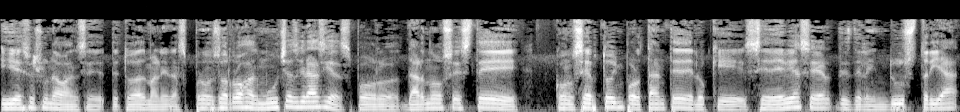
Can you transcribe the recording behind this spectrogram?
Y eso es un avance de todas maneras. Profesor Rojas, muchas gracias por darnos este concepto importante de lo que se debe hacer desde la industria,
